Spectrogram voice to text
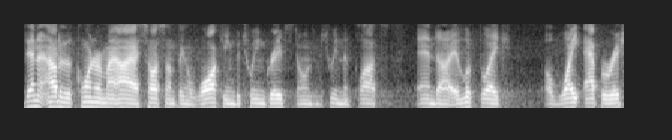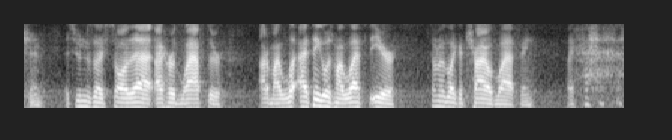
Then, out of the corner of my eye, I saw something walking between gravestones, between the plots, and uh, it looked like a white apparition. As soon as I saw that, I heard laughter out of my. Le- I think it was my left ear. It sounded like a child laughing, like ha ha ha.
